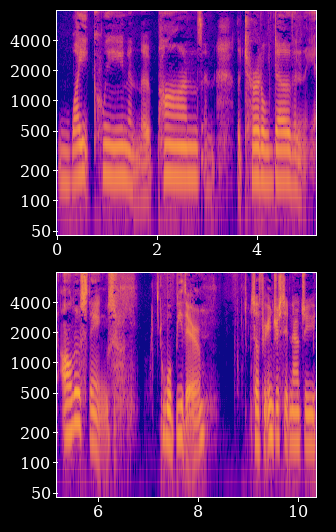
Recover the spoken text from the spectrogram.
white queen and the pawns and the turtle dove and all those things will be there. So if you're interested in actually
